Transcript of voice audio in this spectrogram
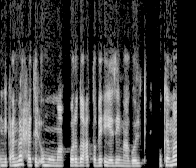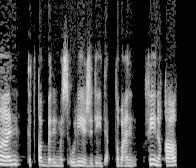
إنك عن مرحلة الأمومة والرضاعة الطبيعية زي ما قلت. وكمان تتقبل المسؤولية الجديدة طبعا في نقاط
